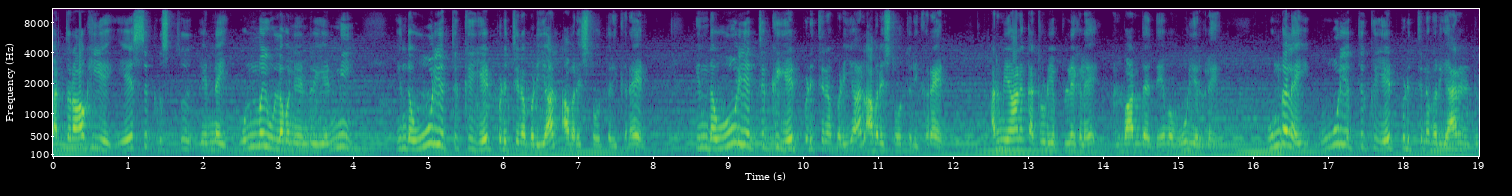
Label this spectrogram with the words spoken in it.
கர்த்தராகிய இயேசு கிறிஸ்து என்னை உண்மை உள்ளவன் என்று எண்ணி இந்த ஊழியத்துக்கு ஏற்படுத்தினபடியால் அவரை ஸ்தோத்தரிக்கிறேன். இந்த ஊழியத்துக்கு ஏற்படுத்தினபடியால் அவரை ஸ்தோத்தரிக்கிறேன். அருமையான கத்தருடைய பிள்ளைகளே அன்பார்ந்த தேவ ஊழியர்களே உங்களை ஊழியத்துக்கு ஏற்படுத்தினவர் யார் என்று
